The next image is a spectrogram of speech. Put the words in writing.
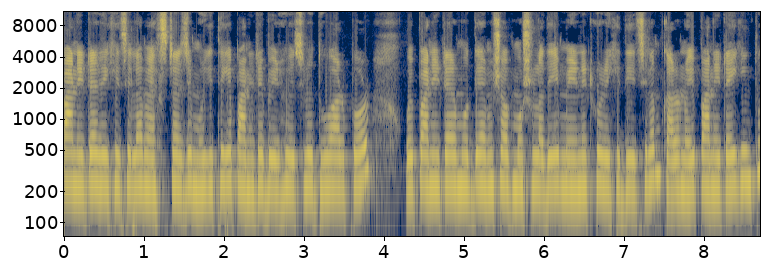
পানিটা রেখেছিলাম এক্সট্রা যে মুরগি থেকে পানিটা বের হয়েছিল ধোয়ার পর, ওই পানিটার মধ্যে আমি সব মশলা দিয়ে ম্যারিনেট করে রেখে দিয়েছিলাম। কারণ ওই পানিটাই কিন্তু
